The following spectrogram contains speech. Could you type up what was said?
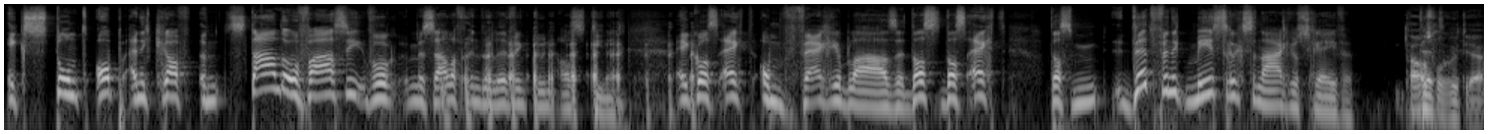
Ik stond op en ik gaf een staande ovatie voor mezelf in de living toen als tiener. Ik was echt omvergeblazen. Dat is, dat is echt... Dat is, dit vind ik meesterlijk scenario schrijven. Dat was wel goed, ja.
